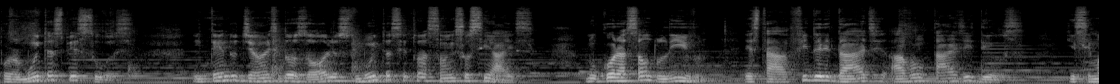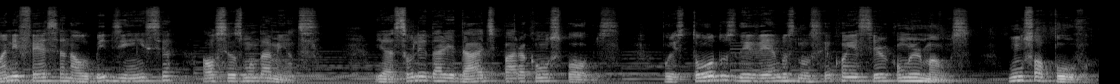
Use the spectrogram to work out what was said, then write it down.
por muitas pessoas, e tendo diante dos olhos muitas situações sociais. No coração do livro está a fidelidade à vontade de Deus, que se manifesta na obediência aos seus mandamentos, e a solidariedade para com os pobres, pois todos devemos nos reconhecer como irmãos, um só povo,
